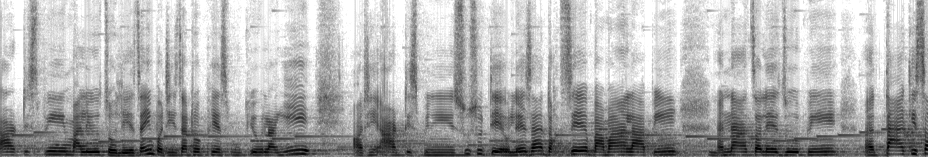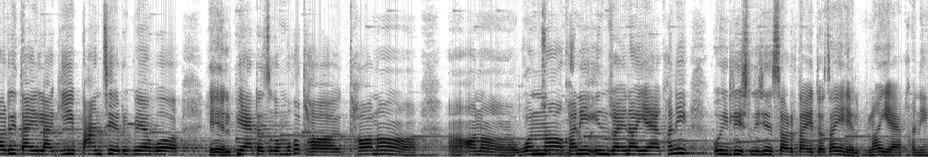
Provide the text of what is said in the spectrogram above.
आर्टिस्ट पनि मालिउ झोले चाहिँ भटी चाठो फेसबुक यो लागि अठी आर्टिस्ट पनि सुसुटेहरूले सा ढक्से बाबा लापी नाचले जुपी ताकि सरिताई लागि पाँच सय रुपियाँ वो हेल्प याटको मुख ठ ठ न अन वन न खनि इन्जोय न या खनि उहिलिस लिसिन सरताई त चाहिँ हेल्प न या खनि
